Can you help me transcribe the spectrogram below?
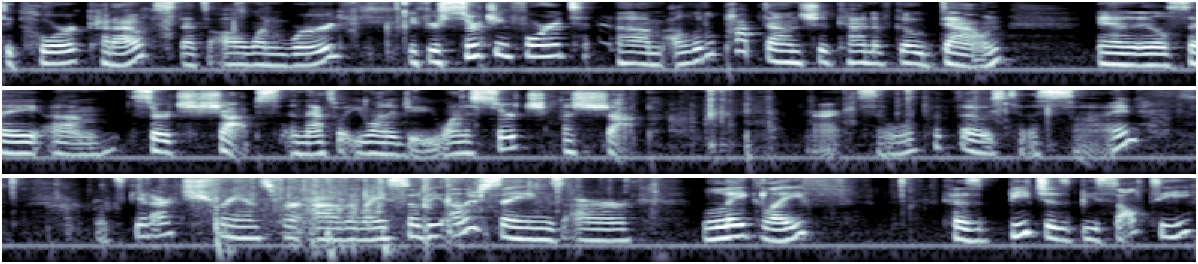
decor cutouts. That's all one word. If you're searching for it, um, a little pop down should kind of go down and it'll say um, search shops. And that's what you want to do. You want to search a shop. All right, so we'll put those to the side. Let's get our transfer out of the way. So the other sayings are lake life, because beaches be salty.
